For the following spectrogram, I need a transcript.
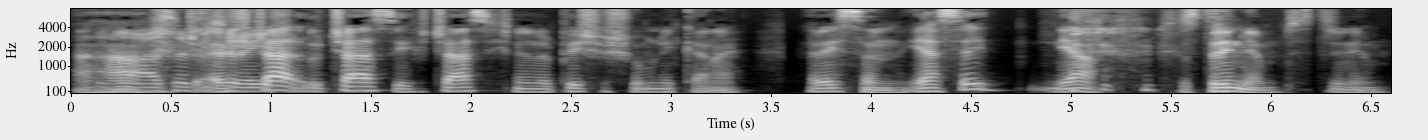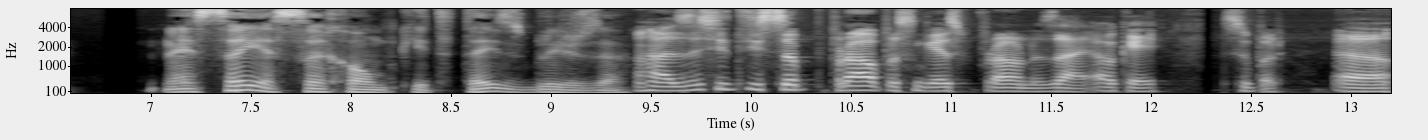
Aha, vča- včasih, včasih ne napišeš umnika, ne. Resen. Ja, sej, ja, se strinjam, se strinjam. Ne, sej je s HomeKit, da izbliž za. Aha, zdaj si ti se popravil, pa sem ga jaz popravil nazaj. Ok, super. Uh,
